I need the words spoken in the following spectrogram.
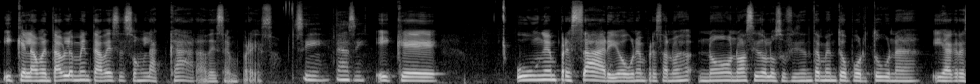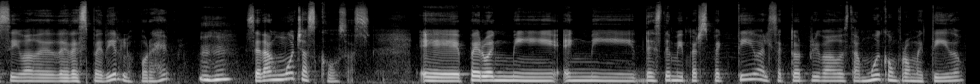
Y que lamentablemente a veces son la cara de esa empresa. Sí, así. Y que un empresario, una empresa no, no, no, ha sido lo suficientemente oportuna y agresiva de, despedirlos, por ejemplo. Se dan muchas cosas. Eh, pero en mi, en mi, desde mi perspectiva, el sector privado está muy comprometido.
